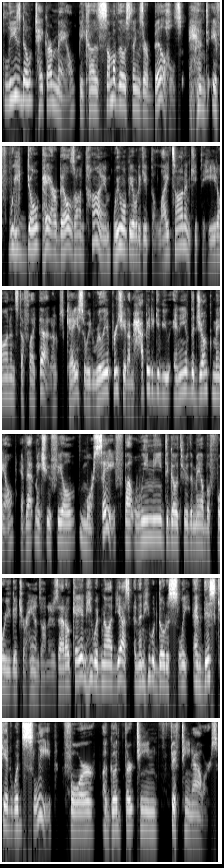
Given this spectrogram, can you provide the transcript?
please don't take our mail because some of those things are bills and if we don't pay our bills on time, we won't be able to keep the lights on and keep the heat on and stuff like that." Okay? So we'd really appreciate it. I'm happy to give you any of the junk mail if that makes you feel more safe, but we need to go through the mail before you get your hands on it. Is that okay? And he would nod yes, and then he would go to sleep. And this kid would sleep for a good 13, 15 hours.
